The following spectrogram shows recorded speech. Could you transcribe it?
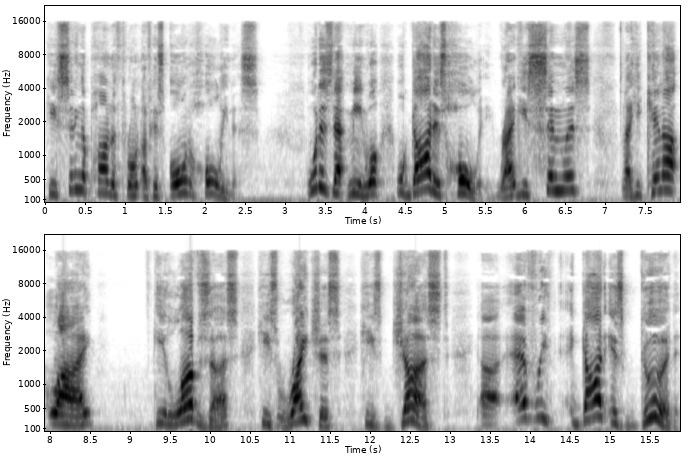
He's sitting upon a throne of his own holiness. What does that mean? Well, well, God is holy, right? He's sinless. Uh, he cannot lie. He loves us. He's righteous. He's just. Uh, every God is good,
